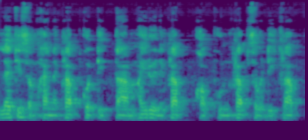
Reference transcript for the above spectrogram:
และที่สำคัญนะครับ กดติดตามให้ด้วยนะครับ ขอบคุณครับ สวัสดีครับ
